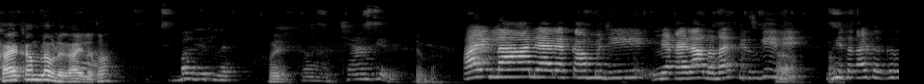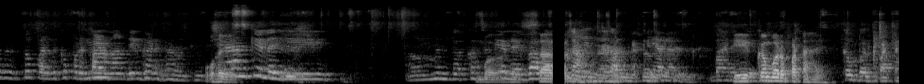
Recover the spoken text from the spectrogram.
काय काम लावलं गायला तो? बघितलं. होय. छान केलं. बघ. आईला आल्या आल्या काम म्हणजे मी काय लावलं नाही तीच गेली. मी तर काय तर करत होते, तोपर्यंत कपडे काढून आणते घडी घालून ठेवते होय. बरं, सा- हे कंबरपटा आहे. कंबरपाटा.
